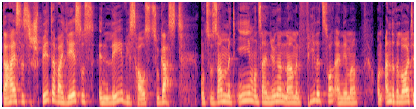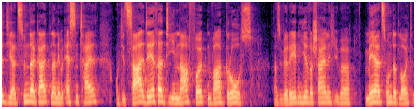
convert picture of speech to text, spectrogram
Da heißt es, später war Jesus in Levis Haus zu Gast und zusammen mit ihm und seinen Jüngern nahmen viele Zolleinnehmer und andere Leute, die als Sünder galten, an dem Essen teil und die Zahl derer, die ihm nachfolgten, war groß. Also wir reden hier wahrscheinlich über mehr als 100 Leute.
